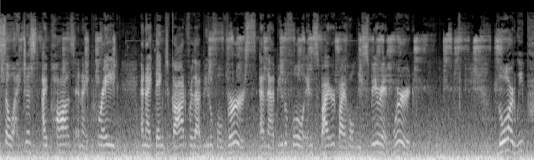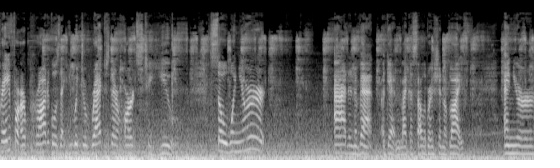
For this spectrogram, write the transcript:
so I just, I paused and I prayed and I thanked God for that beautiful verse and that beautiful inspired by Holy Spirit word. Lord, we pray for our prodigals that you would direct their hearts to you. So when you're at an event, again, like a celebration of life, and you're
